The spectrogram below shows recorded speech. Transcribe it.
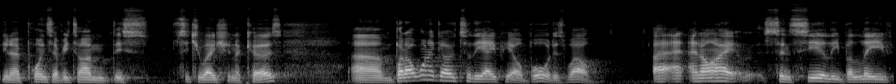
you know, points every time this situation occurs. Um, but I want to go to the APL board as well. Uh, and I sincerely believe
